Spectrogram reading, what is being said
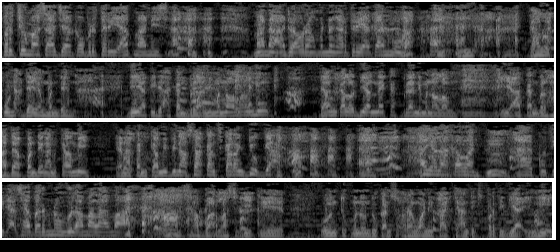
Percuma saja kau berteriak manis. Mana ada orang mendengar teriakanmu? Iya, kalaupun ada yang mendengar, dia tidak akan berani menolongmu. Dan kalau dia nekat berani menolongmu, dia akan berhadapan dengan kami dan akan kami binasakan sekarang juga. Ah, ayolah kawan, Hmm. aku tidak sabar menunggu lama-lama. Ah, sabarlah sedikit. Untuk menundukkan seorang wanita cantik seperti dia ini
